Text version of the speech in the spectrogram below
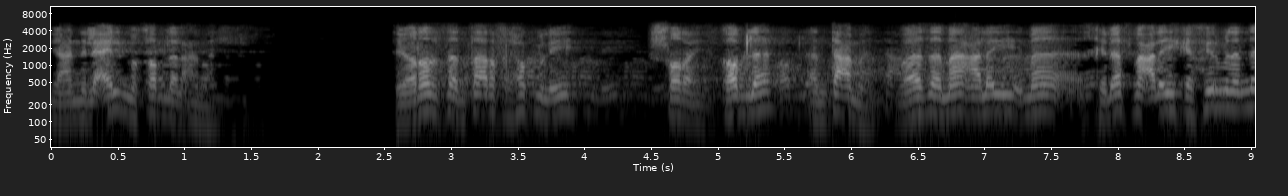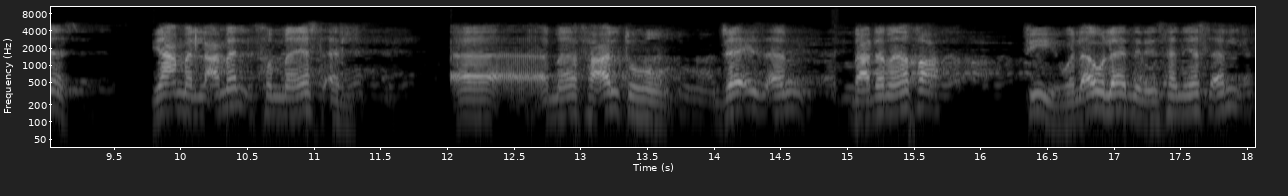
يعني العلم قبل العمل. هي أرادت أن تعرف الحكم الإيه؟ الشرعي قبل أن تعمل وهذا ما عليه ما خلاف ما عليه كثير من الناس. يعمل العمل ثم يسأل ما فعلته جائز أم بعدما يقع؟ فيه. والأولى أن الإنسان يسأل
